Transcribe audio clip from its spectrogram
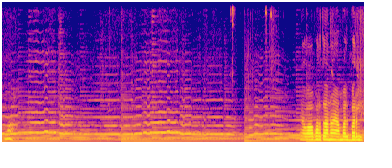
ಅಮ್ಮ. ಯಾವಾಗ ಬರ್ತಾನೋ ಅಂಬಲ್ ಬರ್ಲಿ.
